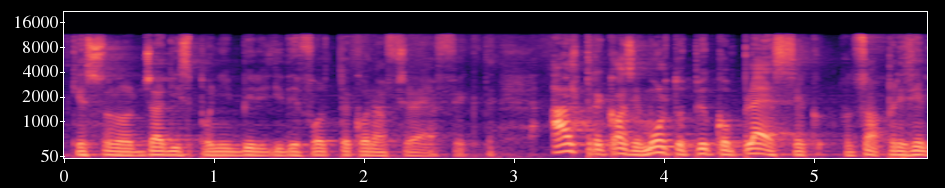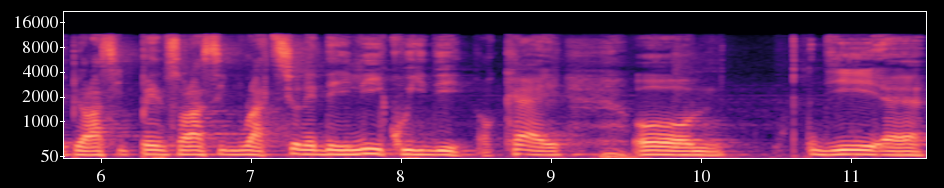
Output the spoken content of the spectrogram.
che sono già disponibili di default con After Effects. Altre cose molto più complesse, non so, per esempio la, penso alla simulazione dei liquidi, ok? O di eh,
